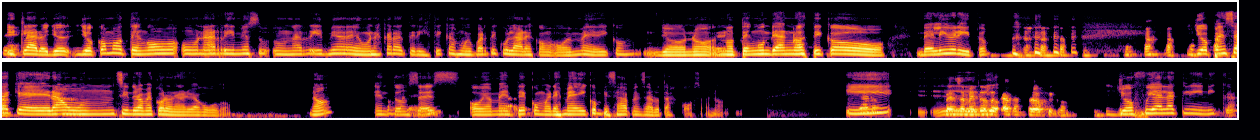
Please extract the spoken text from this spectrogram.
Y claro, yo, yo como tengo una arritmia, una arritmia de unas características muy particulares como buen médico, yo no, no tengo un diagnóstico de librito. yo pensé que era un síndrome coronario agudo, ¿no? Entonces, obviamente, como eres médico, empiezas a pensar otras cosas, ¿no? Y Pensamiento catastrófico. Yo fui a la clínica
